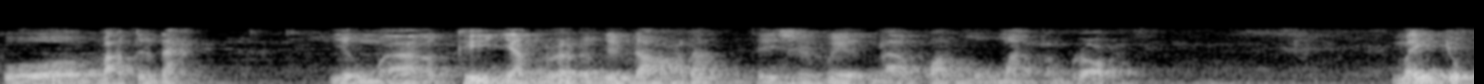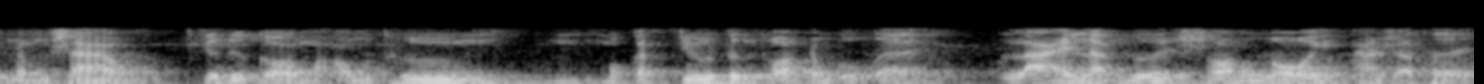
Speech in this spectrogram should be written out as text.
của ba tư nặc nhưng mà khi nhận ra được điều đó đó, thì sự việc đã quá muộn màng lắm rồi. Mấy chục năm sau, cái đứa con mà ông thương một cách chưa từng có trong cuộc đời, lại là người xón ngôi a xà thế.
